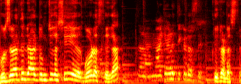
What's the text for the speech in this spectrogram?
गुजराती डाळ तुमची कशी गोड असते का? माझ्याकडे तिकट असते. तिखट असते.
